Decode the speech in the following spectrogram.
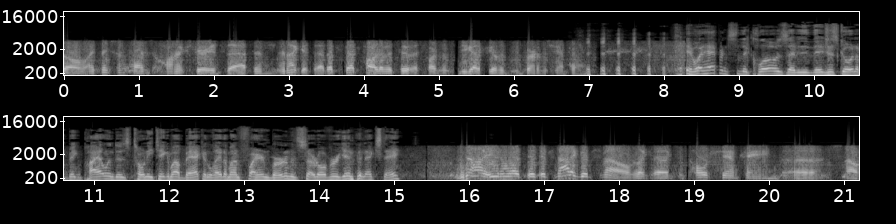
so I think sometimes I want to experience that, and, and I get that. That's that's part of it too. That's part of it. You got to feel the burn of the champagne. and what happens to the clothes? I mean, they just go in a big pile, and does Tony take them out back and light them on fire and burn them and start over again the next day? No, you know what? It, it's not a good smell. Like uh, cold champagne uh, smell,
